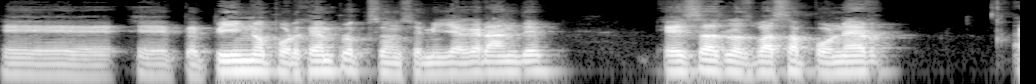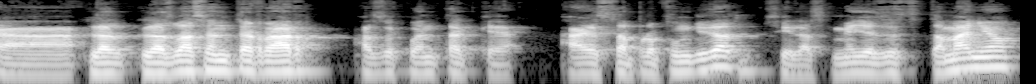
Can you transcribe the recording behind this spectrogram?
eh, eh, pepino, por ejemplo, que son semilla grande, esas las vas a poner, las, vas a enterrar, haz de cuenta que a esta profundidad. Si la semilla es de este tamaño,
